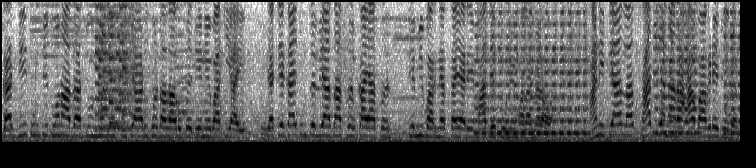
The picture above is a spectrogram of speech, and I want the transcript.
का जी तुमची दोन हजार जूनमध्ये तुमचे अडुसष्ट हजार रुपये देणे बाकी आहे त्याचे काय तुमचं व्याज असेल काय असेल ते मी भरण्यास तयार आहे माझे सोने मला मिळावा आणि त्याला साथ देणारा हा बागडे ज्वेलर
